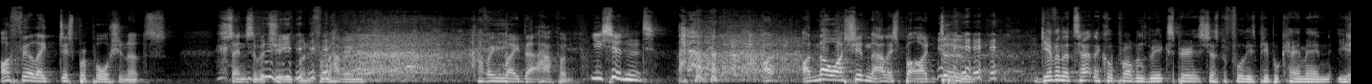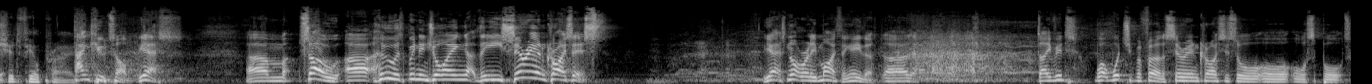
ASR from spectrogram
I feel a disproportionate sense of achievement from having having made that happen. You shouldn't. I, I know I shouldn't, Alice, but I do. Given the technical problems we experienced just before these people came in, you should feel proud. Thank you, Tom. Yes. Um, so, uh, who has been enjoying the Syrian crisis? Yeah, it's not really my thing either. Uh, David, what would you prefer, the Syrian crisis or, or, or sport?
